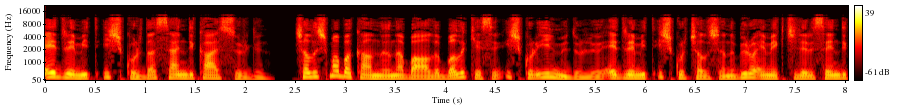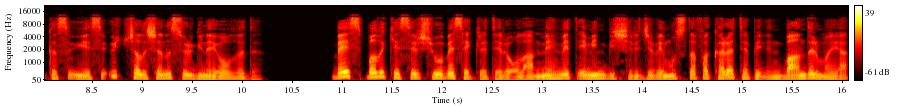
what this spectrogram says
Edremit İşkur'da sendikal sürgün. Çalışma Bakanlığı'na bağlı Balıkesir İşkur İl Müdürlüğü Edremit İşkur Çalışanı Büro Emekçileri Sendikası üyesi 3 çalışanı sürgüne yolladı. BES Balıkesir Şube Sekreteri olan Mehmet Emin Bişirici ve Mustafa Karatepe'nin Bandırma'ya,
